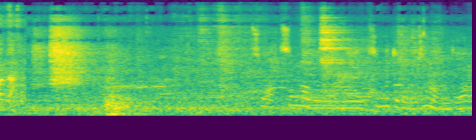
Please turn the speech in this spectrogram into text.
지금 아침 오는 친구들이 엄청 많은데요.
